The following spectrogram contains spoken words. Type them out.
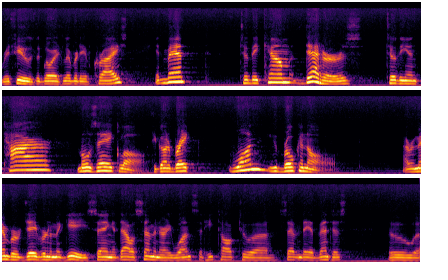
refuse the glorious liberty of Christ it meant to become debtors to the entire Mosaic law. If you're going to break one, you've broken all. I remember J. Vernon McGee saying at Dallas Seminary once that he talked to a Seventh Day Adventist who uh,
